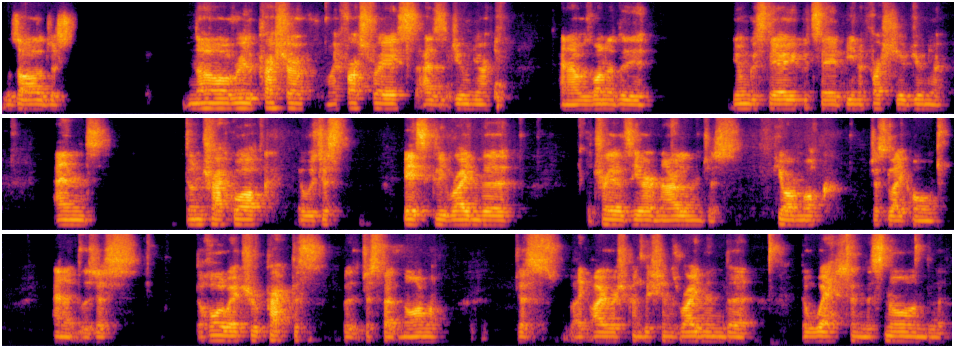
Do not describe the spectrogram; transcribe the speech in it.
was all just no real pressure. My first race as a junior, and I was one of the youngest there, you could say, being a first year junior, and done track walk. It was just basically riding the the trails here in Ireland, just pure muck, just like home, and it was just the whole way through practice, but it just felt normal, just like Irish conditions, riding in the the wet and the snow and the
